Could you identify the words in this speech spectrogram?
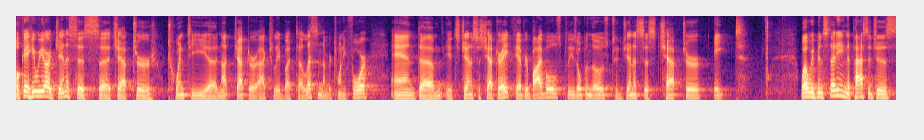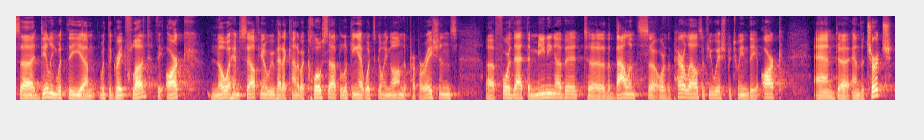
Okay, here we are, Genesis uh, chapter 20, uh, not chapter actually, but uh, lesson number 24. And um, it's Genesis chapter 8. If you have your Bibles, please open those to Genesis chapter 8. Well, we've been studying the passages uh, dealing with the, um, with the great flood, the ark, Noah himself. You know, we've had a kind of a close-up looking at what's going on, the preparations, uh, for that, the meaning of it, uh, the balance uh, or the parallels, if you wish, between the ark and, uh, and the church.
